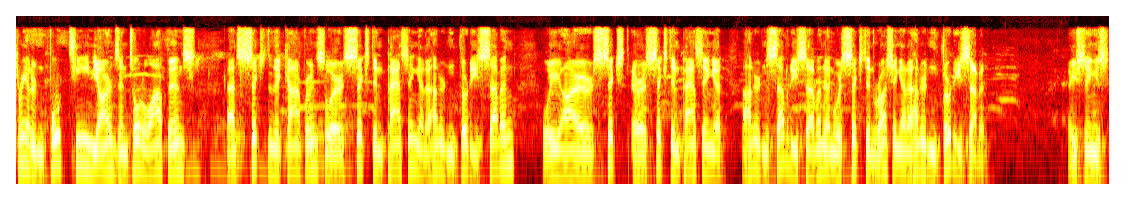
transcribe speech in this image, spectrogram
314 yards in total offense. That's sixth in the conference. We're sixth in passing at 137. We are sixth or sixth in passing at 177, and we're sixth in rushing at 137. Hastings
